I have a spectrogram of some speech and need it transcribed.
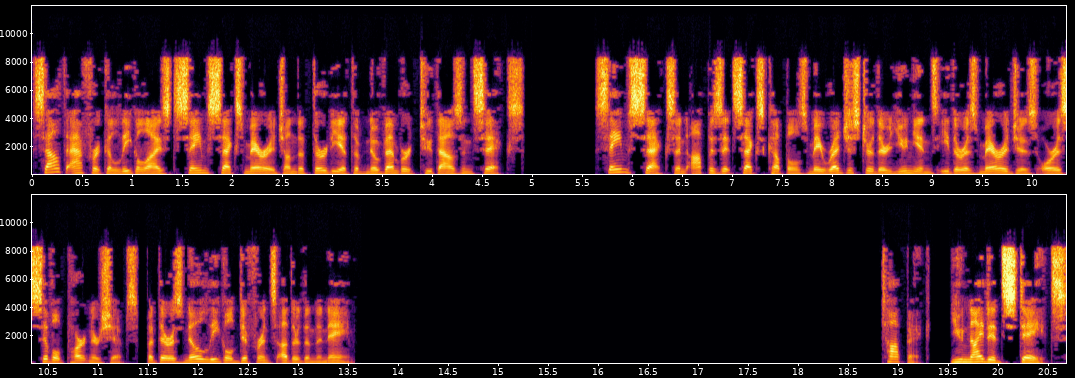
South Africa legalized same-sex marriage on 30 November 2006. Same-sex and opposite-sex couples may register their unions either as marriages or as civil partnerships, but there is no legal difference other than the name. United States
